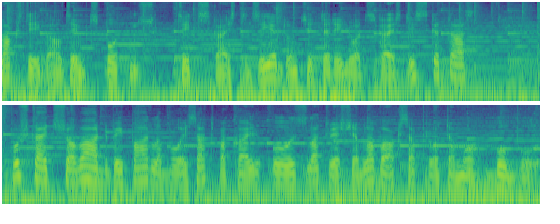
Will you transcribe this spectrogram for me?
lakstīgālu dzimtas putnus. Citi skaisti dzied, un citi arī ļoti skaisti izskatās. Puškaits šo vārdu bija pārlabojis atpakaļ uz latviešiem labāk saprotamo bubuli.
